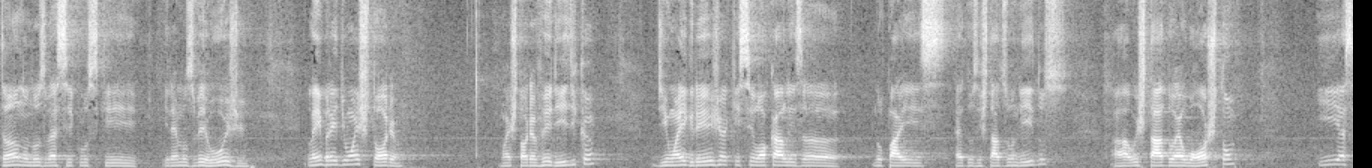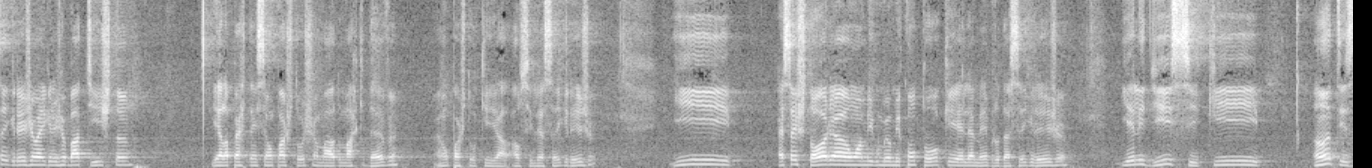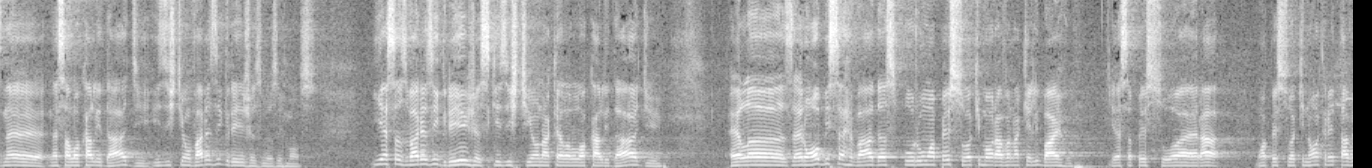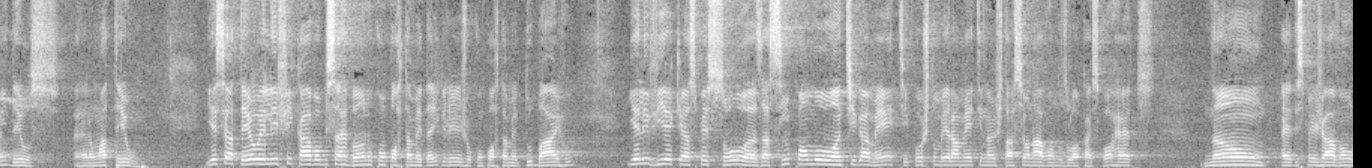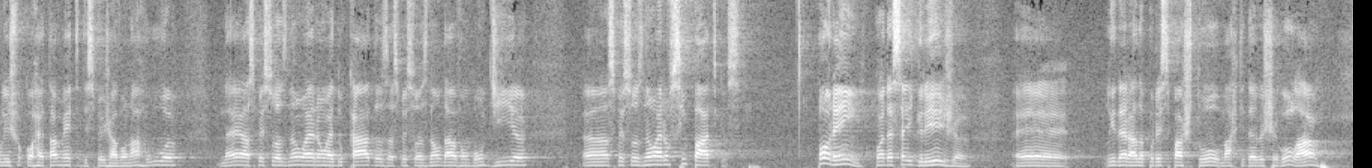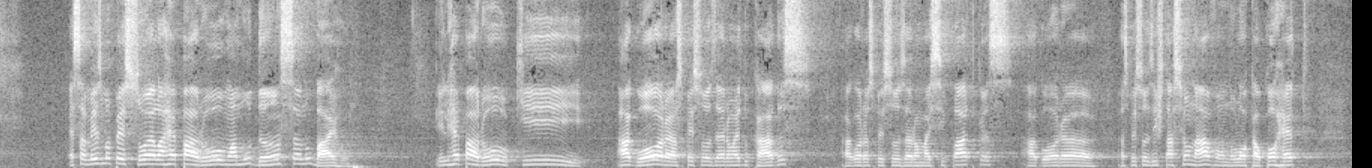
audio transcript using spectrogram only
meditando nos versículos que iremos ver hoje, lembrei de uma história, uma história verídica de uma igreja que se localiza no país é, dos Estados Unidos. Ah, o estado é Washington e essa igreja é uma igreja batista e ela pertence a um pastor chamado Mark Dever, é um pastor que auxilia essa igreja. E essa história um amigo meu me contou que ele é membro dessa igreja e ele disse que antes, né, nessa localidade, existiam várias igrejas, meus irmãos. E essas várias igrejas que existiam naquela localidade, elas eram observadas por uma pessoa que morava naquele bairro. E essa pessoa era uma pessoa que não acreditava em Deus, era um ateu. E esse ateu ele ficava observando o comportamento da igreja, o comportamento do bairro, e ele via que as pessoas, assim como antigamente, costumeiramente não estacionavam nos locais corretos, não é, despejavam o lixo corretamente, despejavam na rua, né? as pessoas não eram educadas, as pessoas não davam bom dia, ah, as pessoas não eram simpáticas. Porém, quando essa igreja, é, liderada por esse pastor, Mark Dever, chegou lá, essa mesma pessoa ela reparou uma mudança no bairro. Ele reparou que Agora as pessoas eram educadas, agora as pessoas eram mais simpáticas, agora as pessoas estacionavam no local correto,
